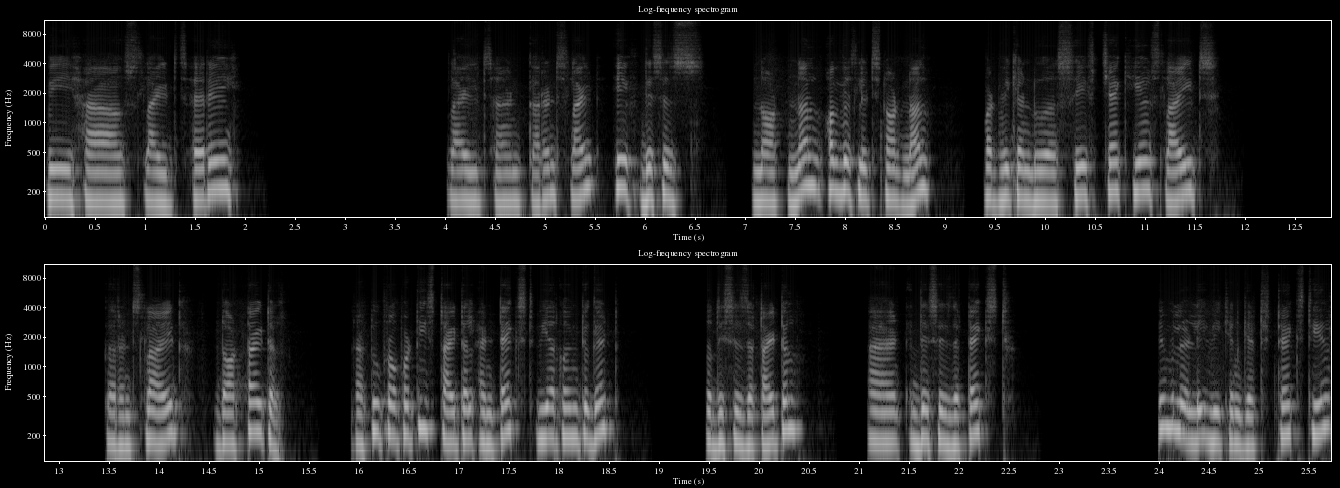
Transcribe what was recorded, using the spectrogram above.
we have slides. Array slides and current slide. If this is not null obviously it's not null but we can do a safe check here. Slides current slide dot title. There are two properties title and text we are going to get. So this is the title and this is the text. Similarly we can get text here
